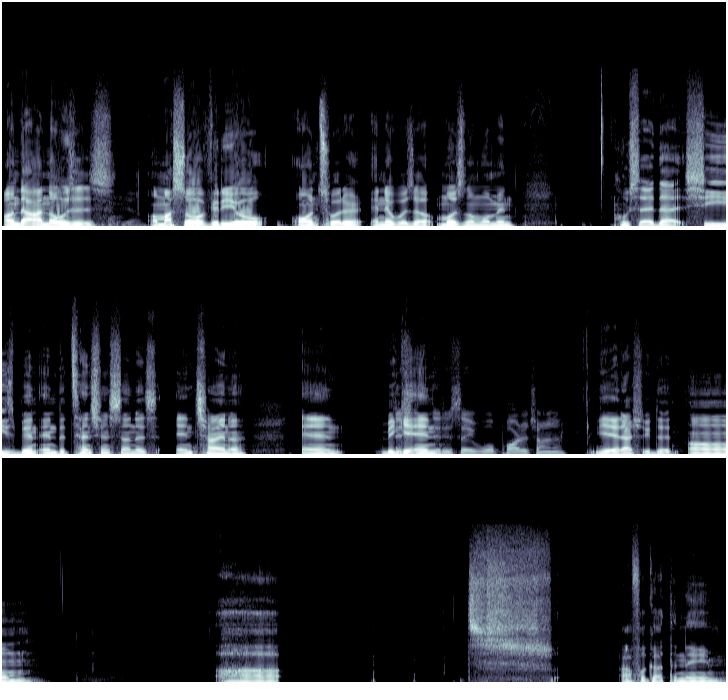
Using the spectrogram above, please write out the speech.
under our noses. Yeah. Um, I saw a video on Twitter, and there was a Muslim woman who said that she's been in detention centers in China and be Did, she- did it say what part of China? yeah, it actually did. Um, uh, I forgot the name.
